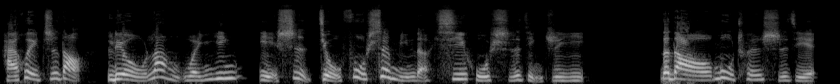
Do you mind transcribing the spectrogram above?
还会知道。柳浪闻莺也是久负盛名的西湖十景之一。那到暮春时节，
